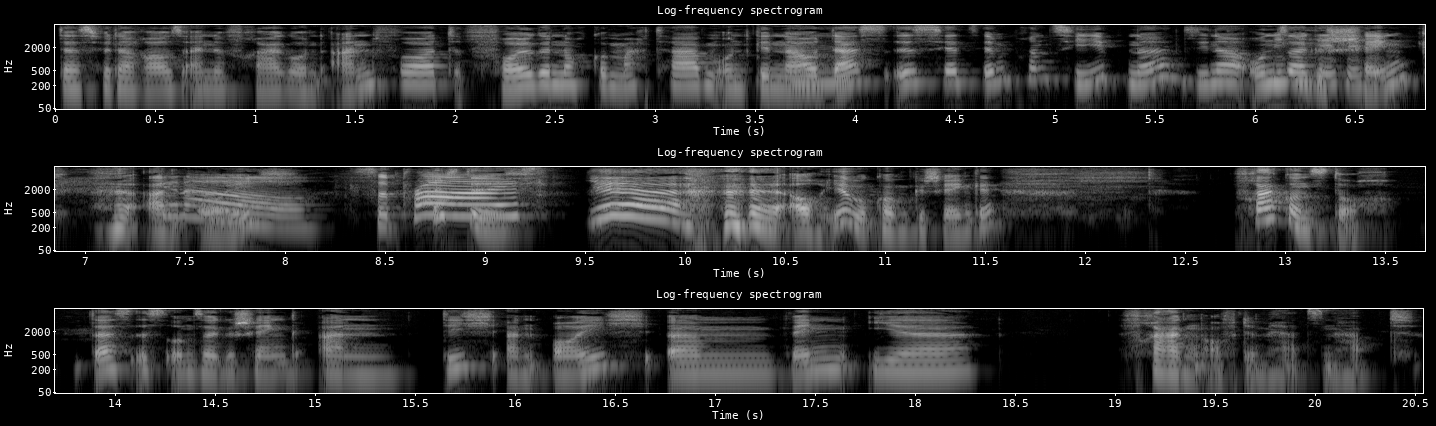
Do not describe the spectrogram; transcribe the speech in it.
dass wir daraus eine Frage und Antwort Folge noch gemacht haben. Und genau mhm. das ist jetzt im Prinzip, ne, Sina, unser Geschenk an genau. euch. Surprise! Richtig. Yeah! auch ihr bekommt Geschenke. Frag uns doch, das ist unser Geschenk an dich, an euch, ähm, wenn ihr Fragen auf dem Herzen habt,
